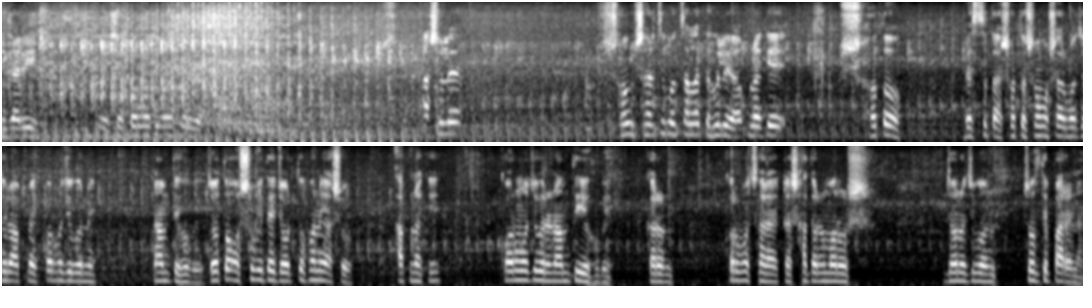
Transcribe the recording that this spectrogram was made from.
এই গাড়ি সে কর্মজীবনে চলে যাচ্ছে আসলে সংসার জীবন চালাতে হলে আপনাকে শত ব্যস্ততা, শত সমস্যার মাঝে হলে আপনাকে কর্মজীবনে নামতে হবে। যত অসুবিধায় যত তুফানে আসো, আপনাকে কর্মজীবনে নামতেই হবে। কারণ কর্ম ছাড়া একটা সাধারণ মানুষ জনজীবন চলতে পারে না।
